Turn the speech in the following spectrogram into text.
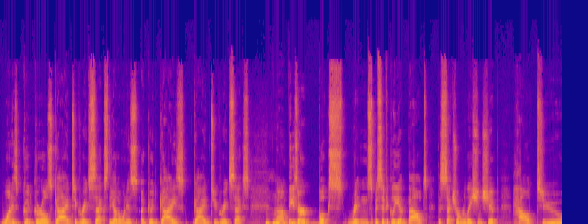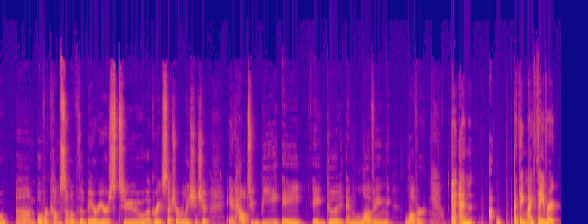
one is Good Girl's Guide to Great Sex. The other one is A Good Guy's Guide to Great Sex. Um, these are books written specifically about the sexual relationship, how to um, overcome some of the barriers to a great sexual relationship, and how to be a a good and loving lover. A- And uh, I think my favorite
